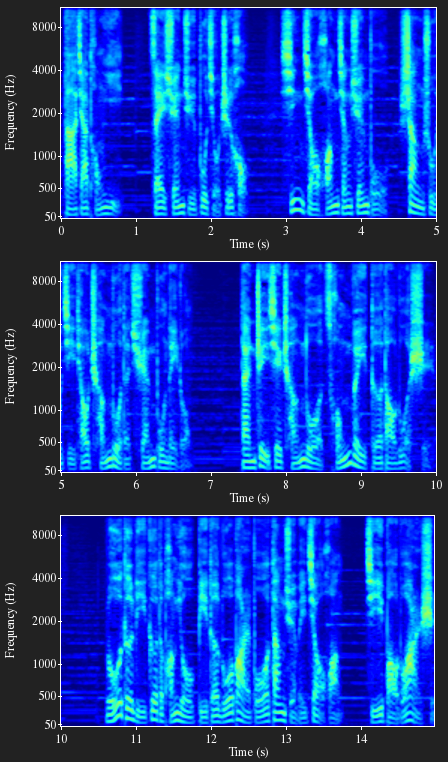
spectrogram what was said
大家同意。在选举不久之后，新教皇将宣布上述几条承诺的全部内容，但这些承诺从未得到落实。罗德里戈的朋友彼得罗巴尔博当选为教皇，即保罗二世。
